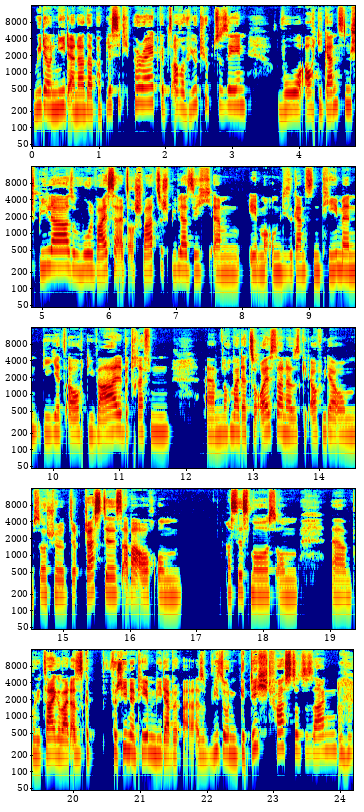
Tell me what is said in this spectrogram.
We Don't Need Another Publicity Parade gibt's auch auf YouTube zu sehen wo auch die ganzen Spieler, sowohl weiße als auch schwarze Spieler, sich ähm, eben um diese ganzen Themen, die jetzt auch die Wahl betreffen, ähm, nochmal dazu äußern. Also es geht auch wieder um Social Justice, aber auch um Rassismus, um ähm, Polizeigewalt. Also es gibt verschiedene Themen, die da, also wie so ein Gedicht fast sozusagen. Mhm.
